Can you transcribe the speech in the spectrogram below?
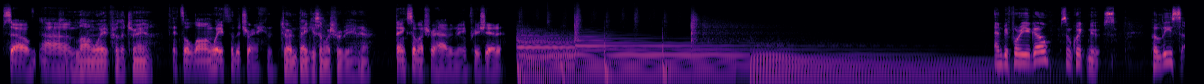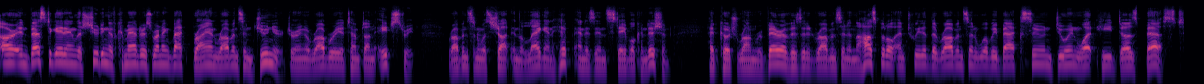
So, um, long wait for the train. It's a long wait for the train. Jordan, thank you so much for being here. Thanks so much for having me. Appreciate it. And before you go, some quick news. Police are investigating the shooting of Commanders running back Brian Robinson Jr. during a robbery attempt on H Street. Robinson was shot in the leg and hip and is in stable condition. Head coach Ron Rivera visited Robinson in the hospital and tweeted that Robinson will be back soon doing what he does best.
